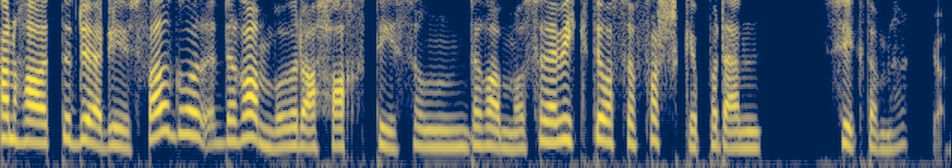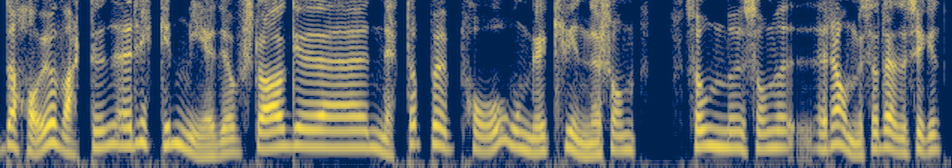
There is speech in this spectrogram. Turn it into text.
kan ha et dødelig utfall, og det rammer jo da hardt de som det rammer. Så det er viktig også å forske på den sykdommen. Ja, det har jo vært en rekke medieoppslag eh, nettopp på unge kvinner som, som, som, rammes av denne sykdommen,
